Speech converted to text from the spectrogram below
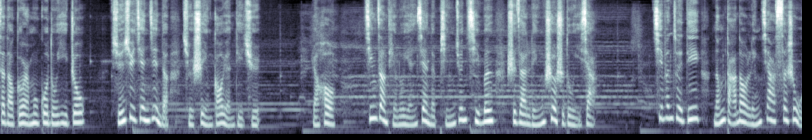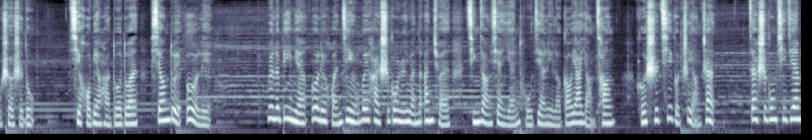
再到格尔木过渡一周，循序渐进地去适应高原地区。然后，青藏铁路沿线的平均气温是在零摄氏度以下，气温最低能达到零下四十五摄氏度，气候变化多端，相对恶劣。为了避免恶劣环境危害施工人员的安全，青藏线沿途建立了高压氧舱和十七个制氧站，在施工期间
